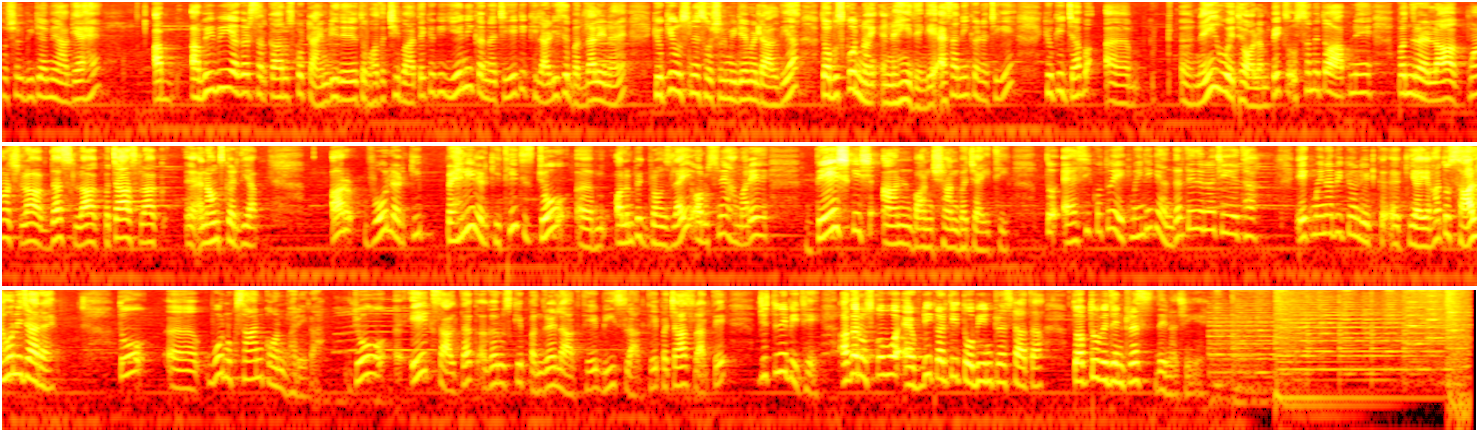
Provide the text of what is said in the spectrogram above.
Social media में आ गया है। अब, अभी भी अगर सरकार उसको टाइमली दे दे तो बहुत अच्छी बात है, क्योंकि ये नहीं करना चाहिए कि खिलाड़ी से बदला लेना है, क्योंकि उसने सोशल मीडिया में डाल दिया तो अब उसको नहीं देंगे। ऐसा नहीं करना चाहिए, क्योंकि जब नहीं हुए थे ओलंपिक्स उस समय तो आपने पंद्रह लाख, पाँच लाख, दस लाख, पचास लाख अनाउंस कर दिया। और वो लड़की, पहली लड़की थी जिस, जो ओलंपिक ब्रॉन्ज लाई और उसने हमारे देश की आन बान शान बचाई थी। तो ऐसी को तो एक महीने के अंदर दे देना चाहिए था। एक महीना भी क्यों लेट किया? यहाँ तो साल होने जा रहा है। तो वो नुकसान कौन भरेगा? जो एक साल तक अगर उसके पंद्रह लाख थे, बीस लाख थे, पचास लाख थे, जितने भी थे, अगर उसको वो एफडी करती तो भी इंटरेस्ट आता। तो अब तो विद इंटरेस्ट देना चाहिए।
